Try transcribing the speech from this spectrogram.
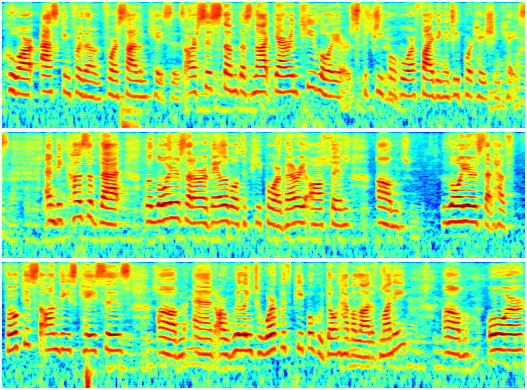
who are asking for them for asylum cases. Our system does not guarantee lawyers to people who are fighting a deportation case. And because of that, the lawyers that are available to people are very often um, lawyers that have focused on these cases um, and are willing to work with people who don't have a lot of money, um, or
